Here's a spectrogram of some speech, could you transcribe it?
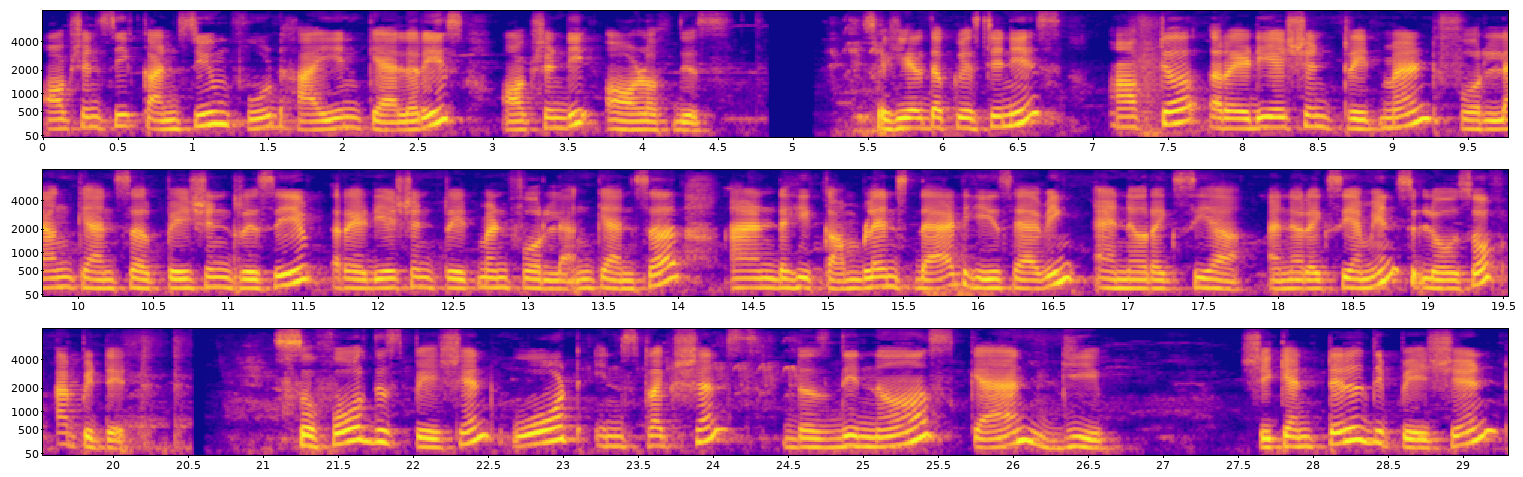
Option C Consume food high in calories. Option D All of this. So here the question is after radiation treatment for lung cancer, patient received radiation treatment for lung cancer and he complains that he is having anorexia. Anorexia means loss of appetite. So for this patient, what instructions does the nurse can give? She can tell the patient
